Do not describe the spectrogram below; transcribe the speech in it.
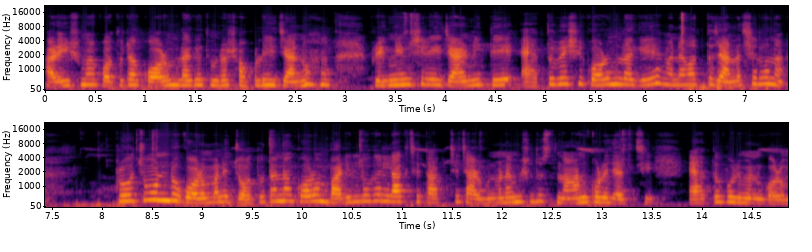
আর এই সময় কতটা গরম লাগে তোমরা সকলেই জানো। প্রেগনেন্সির এই জার্নিতে এত বেশি গরম লাগে মানে আমার তো জানা ছিল না। প্রচণ্ড গরম মানে যতটা না গরম বাড়ির লোকের লাগছে তার চেয়ে চারগুণ মানে আমি শুধু স্নান করে যাচ্ছি, এত পরিমাণ গরম।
